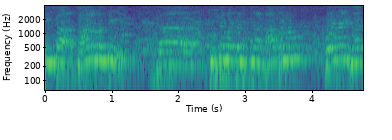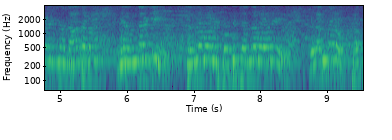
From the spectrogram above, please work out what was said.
ఇంకా చాలా మంది పుస్తమట్టలు ఇచ్చిన దాతలు భోజనానికి సహకరించిన దాతలు వీరందరికీ చంద్రబాబుని ప్రతి చంద్రబాబుని వీళ్ళందరూ ప్ర-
